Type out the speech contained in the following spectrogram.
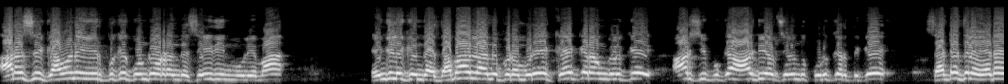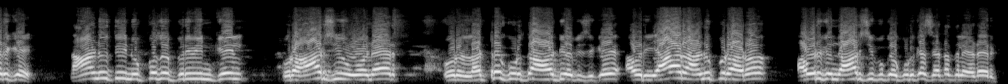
அரசு கவன ஈர்ப்புக்கு கொண்டு வர்ற இந்த செய்தியின் மூலியமா எங்களுக்கு இந்த தபால் அனுப்புற முறையை கேட்கறவங்களுக்கு ஆர்சி புக்கை ஆர்டிஓ இருந்து கொடுக்கறதுக்கு சட்டத்துல இடம் இருக்கு. நானூத்தி முப்பது பிரிவின் கீழ் ஒரு ஆர்சி ஓனர் ஒரு லெட்டர் கொடுத்த ஆர்டிஓ ஆபீஸுக்கு அவர் யார் அனுப்புறாரோ அவருக்கு இந்த ஆர்சி புக்கை கொடுக்க சட்டத்துல இடம் இருக்கு.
